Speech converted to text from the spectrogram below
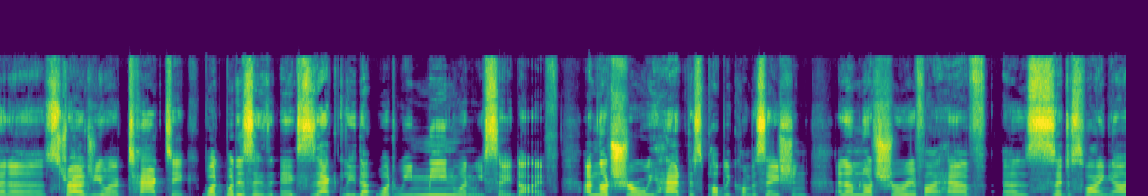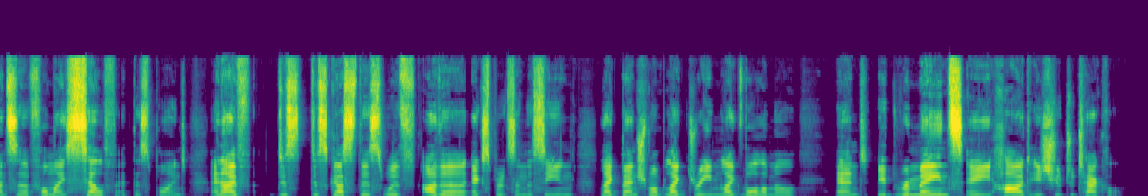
than a strategy or a tactic? What what is it exactly that what we mean when we say dive? I'm not sure we had this public conversation, and I'm not sure if I have a satisfying answer for myself at this point. And I've dis- discussed this with other experts in the scene, like Benchmob, like Dream, like Volamel, and it remains a hard issue to tackle.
